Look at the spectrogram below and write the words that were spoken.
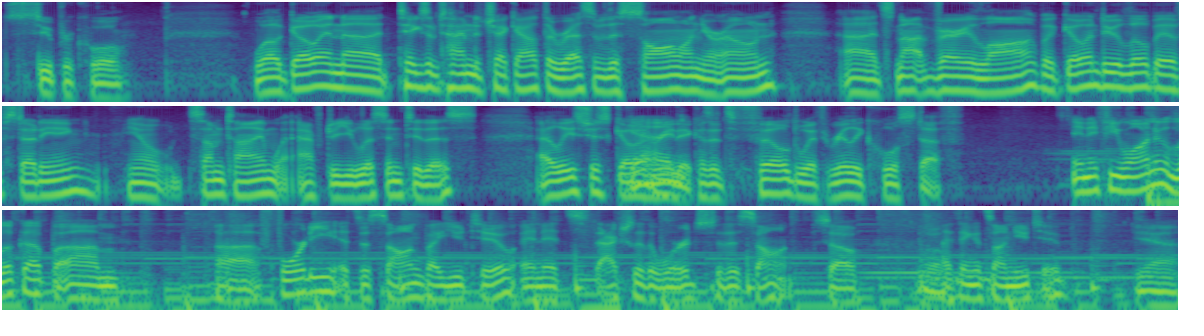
Super cool. Well, go and uh, take some time to check out the rest of this psalm on your own. Uh, it's not very long, but go and do a little bit of studying. You know, sometime after you listen to this, at least just go and read and- it because it's filled with really cool stuff. And if you want to look up um, uh, 40, it's a song by U2, and it's actually the words to this song. So I think it's on YouTube. Yeah.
